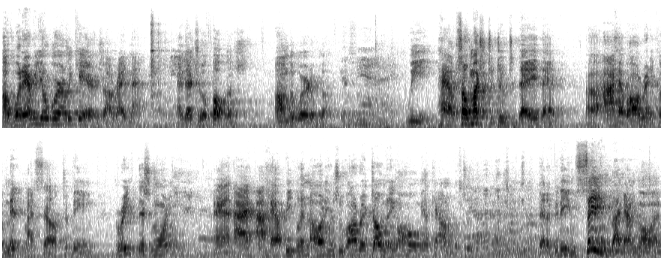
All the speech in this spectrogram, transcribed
of whatever your worldly cares are right now, and that you'll focus on the Word of God. We have so much to do today that uh, I have already committed myself to being brief this morning, and I, I have people in the audience who've already told me they're going to hold me accountable too. that if it even seems like I'm going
